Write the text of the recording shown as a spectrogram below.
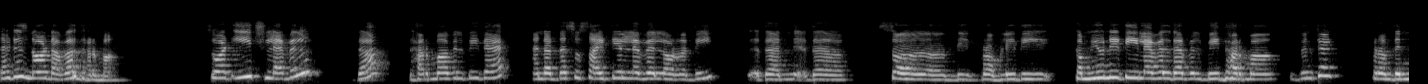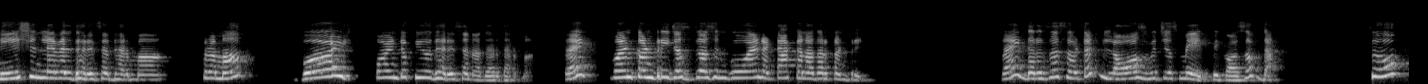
That is not our dharma. So at each level, the dharma will be there. And at the societal level or the, the, the, so the probably the community level, there will be dharma, isn't it? From the nation level, there is a dharma. From a world point of view, there is another dharma, right? One country just doesn't go and attack another country, right? There is a certain laws which is made because of that. So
